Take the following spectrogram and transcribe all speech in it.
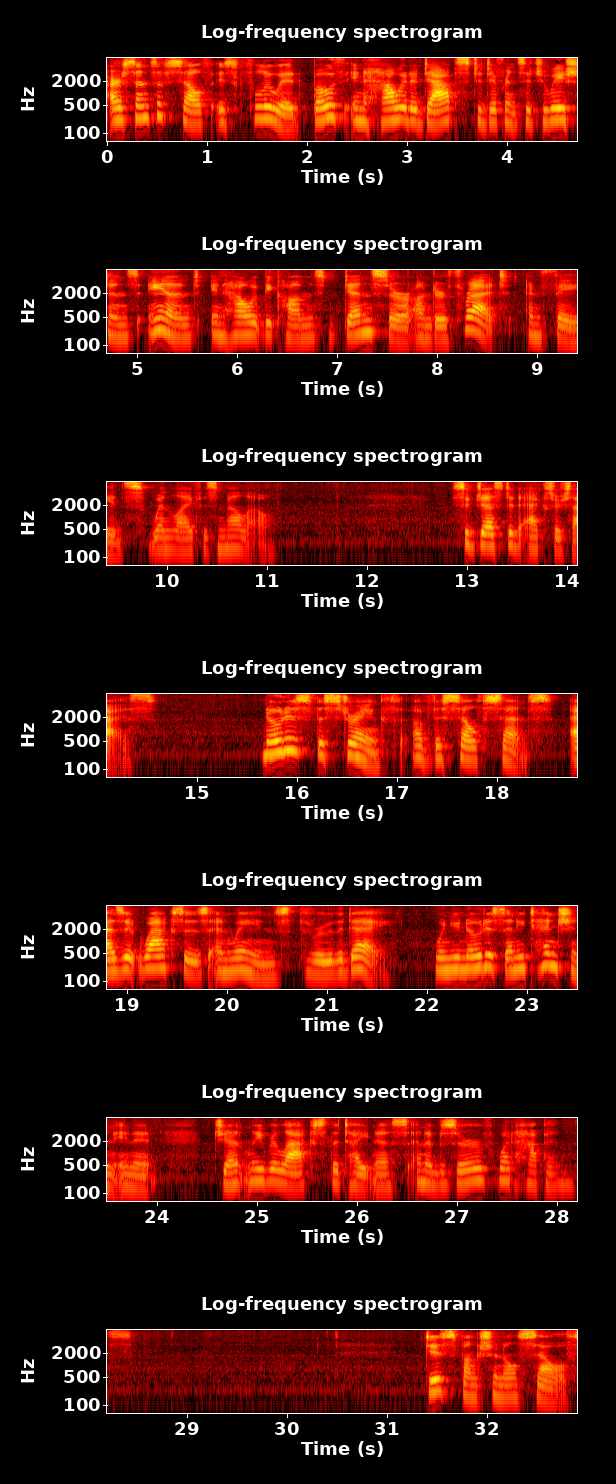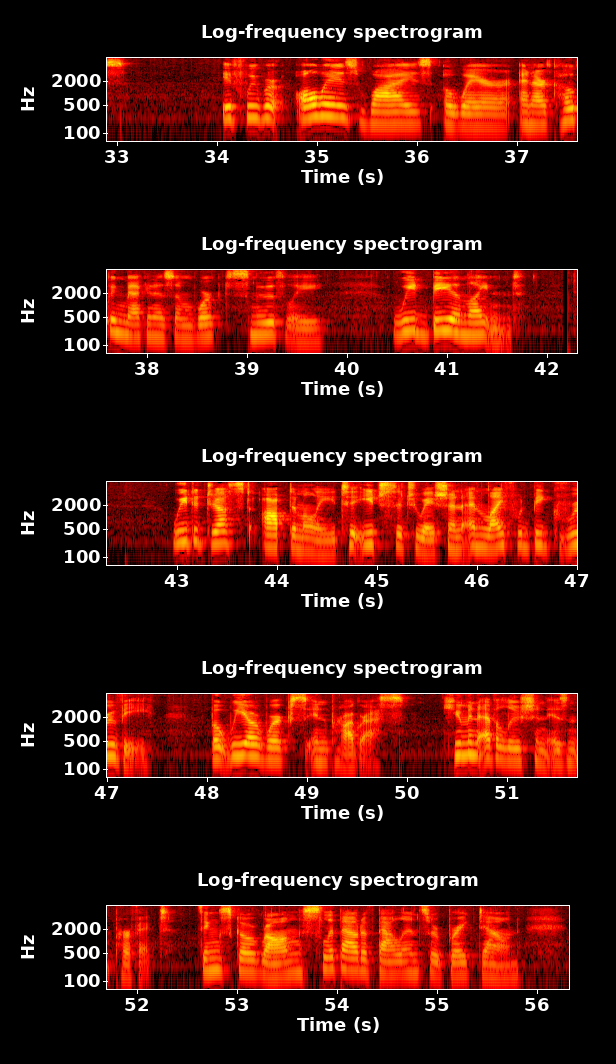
Our sense of self is fluid both in how it adapts to different situations and in how it becomes denser under threat and fades when life is mellow. Suggested exercise. Notice the strength of the self sense as it waxes and wanes through the day. When you notice any tension in it, gently relax the tightness and observe what happens. Dysfunctional selves. If we were always wise, aware, and our coping mechanism worked smoothly, we'd be enlightened. We'd adjust optimally to each situation and life would be groovy but we are works in progress. Human evolution isn't perfect. Things go wrong, slip out of balance, or break down.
